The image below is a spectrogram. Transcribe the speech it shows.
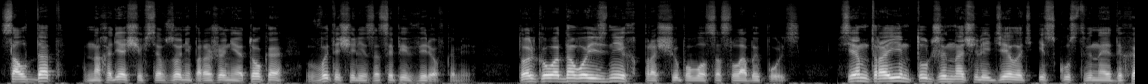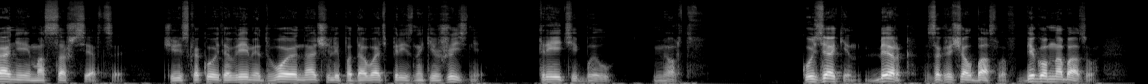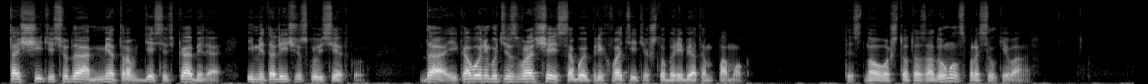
Солдат, находящихся в зоне поражения тока, вытащили, зацепив веревками. Только у одного из них прощупывался слабый пульс. Всем троим тут же начали делать искусственное дыхание и массаж сердца. Через какое-то время двое начали подавать признаки жизни. Третий был мертв. «Кузякин! Берг!» — закричал Баслов. «Бегом на базу! Тащите сюда метров десять кабеля и металлическую сетку. Да, и кого-нибудь из врачей с собой прихватите, чтобы ребятам помог». «Ты снова что-то задумал?» — спросил Киванов.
